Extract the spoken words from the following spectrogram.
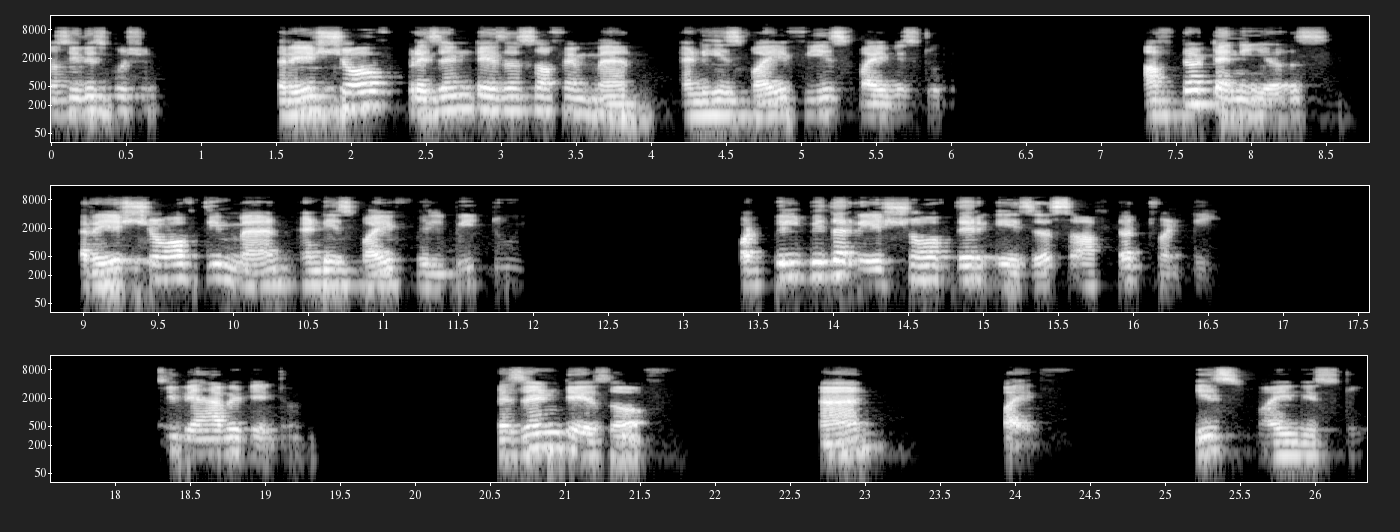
Now see this question. The ratio of present ages of a man and his wife is 5 is to After 10 years, the ratio of the man and his wife will be 2. What will be the ratio of their ages after 20? See, we have a data. Present age of man, wife is 5 is 8.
